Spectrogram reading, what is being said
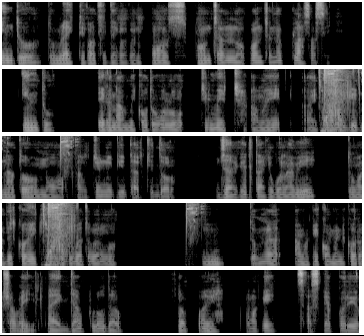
কিন্তু তোমরা একটা কথা দেখো, এখানে পঞ্চ- পঞ্চান্ন পঞ্চান্ন প্লাস আছে। কিন্তু এখানে আমি কতগুলো টিমমেট আমি এটা আমার গিট না তো, অন্য আরেকজনের গিট আর কি ধর। যার গিট তাকে বলে আমি তোমাদের কয়েকজনকে ঢুকাতে পারব। হুম, তোমরা আমাকে কমেন্ট করো সবাই লাইক দাও ফলো দাও, সব পরে আমাকে সাবস্ক্রাইব করিও।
